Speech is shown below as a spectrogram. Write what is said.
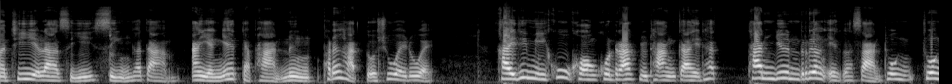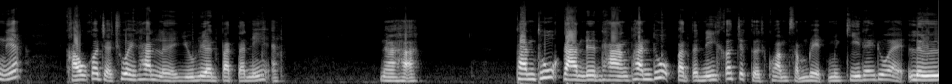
มาที่ราศีสิงห์ก็ตามอะอย่างเงี้ยจะผ่านหนึ่งพฤหัสตัวช่วยด้วย ใครที่มีคู่ครองคนรักอยู่ทางไกลถ้าท่านยื่นเรื่องเอกสารช่วงช่วงเนี้ยเขาก็จะช่วยท่านเลยอยู่เรือนปัตตานีอะนะคะพันธุการเดินทางพันธุปัตตานีก็จะเกิดความสำเร็จเมื่อกี้ได้ด้วย หรือ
